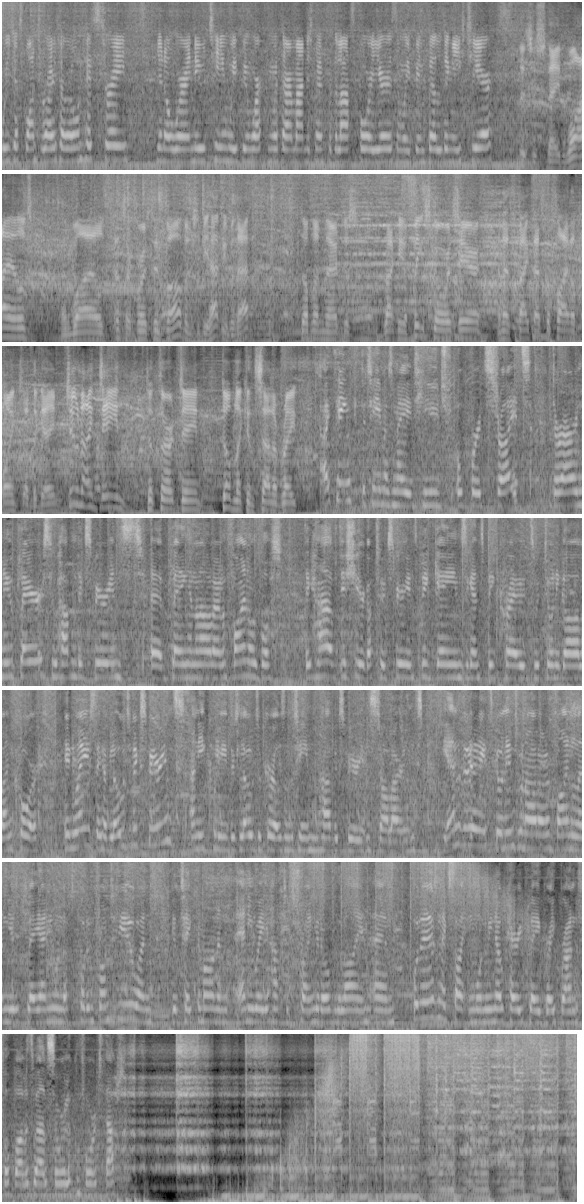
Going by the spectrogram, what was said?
We just want to write our own history. You know, we're a new team. We've been working with our management for the last four years and we've been building each year. This is Sinead Wild, and Wild, that's her first involvement. She'll be happy with that. Dublin are just racking up big scores here, and in fact, that's the final point of the game. 219 to 13. Dublin can celebrate. I think the team has made huge upward strides. There are new players who haven't experienced uh, playing in an All Ireland final, but they have this year got to experience big games against big crowds with Donegal and Cork. In ways, they have loads of experience, and equally, there's loads of girls on the team who have experienced All Irelands. At the end of the day, it's going into an All Ireland final, and you'll play anyone that's put in front of you, and you'll take them on in any way you have to, try and get over the line. Um, but it is an exciting one. We know Kerry play a great brand of football as well, so we're looking forward to that.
